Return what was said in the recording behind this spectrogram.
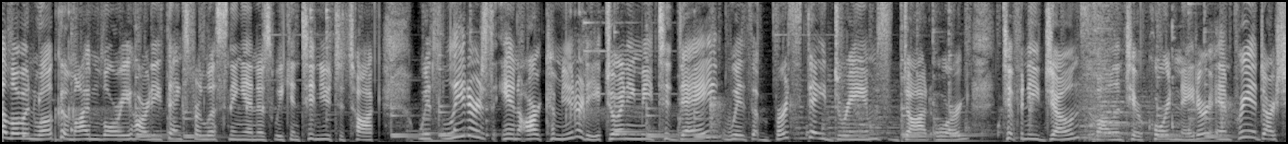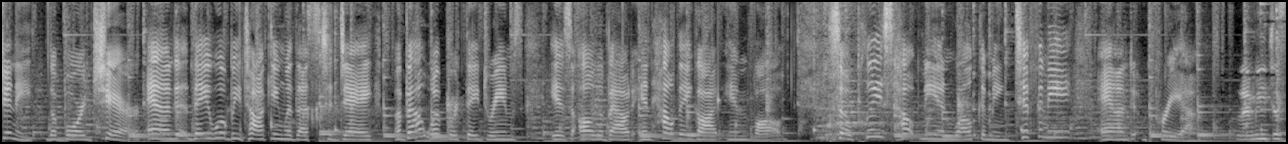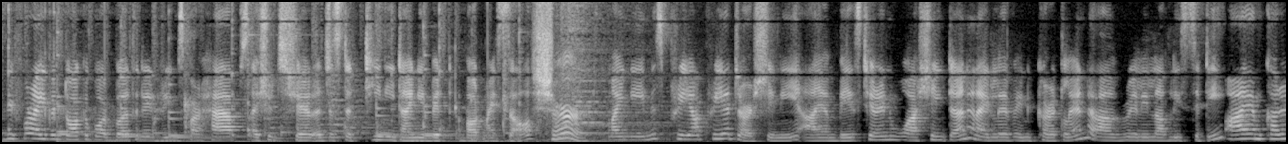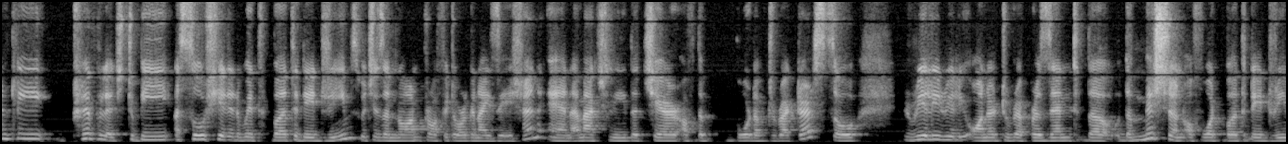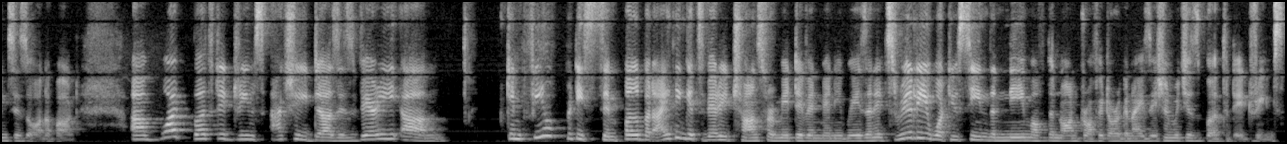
Hello and welcome. I'm Lori Hardy. Thanks for listening in as we continue to talk with leaders in our community. Joining me today with birthdaydreams.org, Tiffany Jones, volunteer coordinator, and Priya Darshini, the board chair. And they will be talking with us today about what Birthday Dreams is all about and how they got involved. So please help me in welcoming Tiffany and Priya. Let me just, before I even talk about birthday dreams, perhaps I should share just a teeny tiny bit about myself. Sure. My name is Priya Priya Darshini. I am based here in Washington and I live in Kirkland, a really lovely city. I am currently privileged to be associated with Birthday Dreams, which is a nonprofit organization. And I'm actually the chair of the board of directors. So really, really honored to represent the, the mission of what Birthday Dreams is all about. Uh, what Birthday Dreams actually does is very um, can feel pretty simple, but I think it's very transformative in many ways. And it's really what you see in the name of the nonprofit organization, which is Birthday Dreams.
